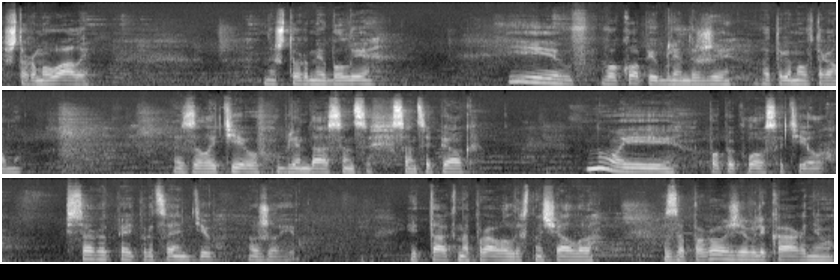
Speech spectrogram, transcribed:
Штурмували. На штурмі були. І в- окопі в бліндажі отримав травму. Залетів в бліндаж санц- санцепьок. Ну і попекло все тіло. 45% ожогів. І так направили спочатку в Запорожжя в лікарню,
